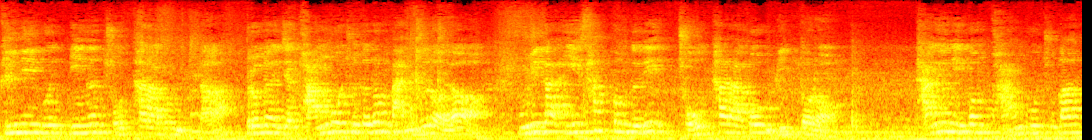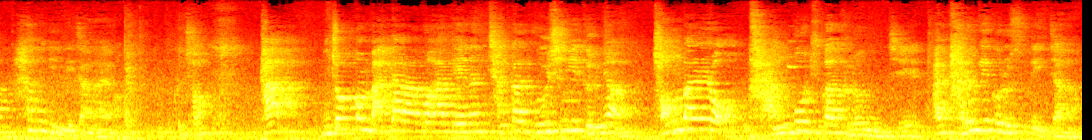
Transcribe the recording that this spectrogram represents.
빌리브인은 좋다라고 믿다. 그러면 이제 광고주들은 만들어요. 우리가 이 상품들이 좋다라고 믿도록. 당연히 이건 광고주가 하는 일이잖아요. 그쵸? 다 무조건 맞다라고 하기에는 잠깐 의심이 들면 정말로 광고주가 그러는지 아니 다른 게 그럴 수도 있잖아.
